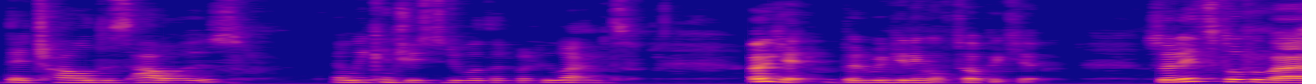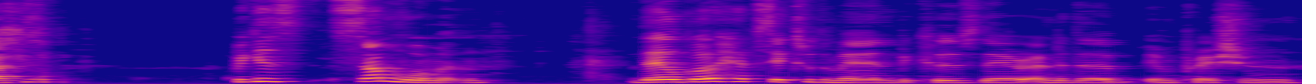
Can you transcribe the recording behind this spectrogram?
their child is ours, and we can choose to do with it what we want. Okay, but we're getting off topic here. So let's talk about because some women they'll go have sex with a man because they're under the impression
